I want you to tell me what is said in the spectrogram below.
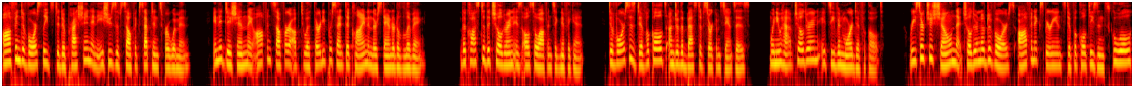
Often, divorce leads to depression and issues of self acceptance for women. In addition, they often suffer up to a 30% decline in their standard of living. The cost to the children is also often significant. Divorce is difficult under the best of circumstances. When you have children, it's even more difficult. Research has shown that children of divorce often experience difficulties in school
